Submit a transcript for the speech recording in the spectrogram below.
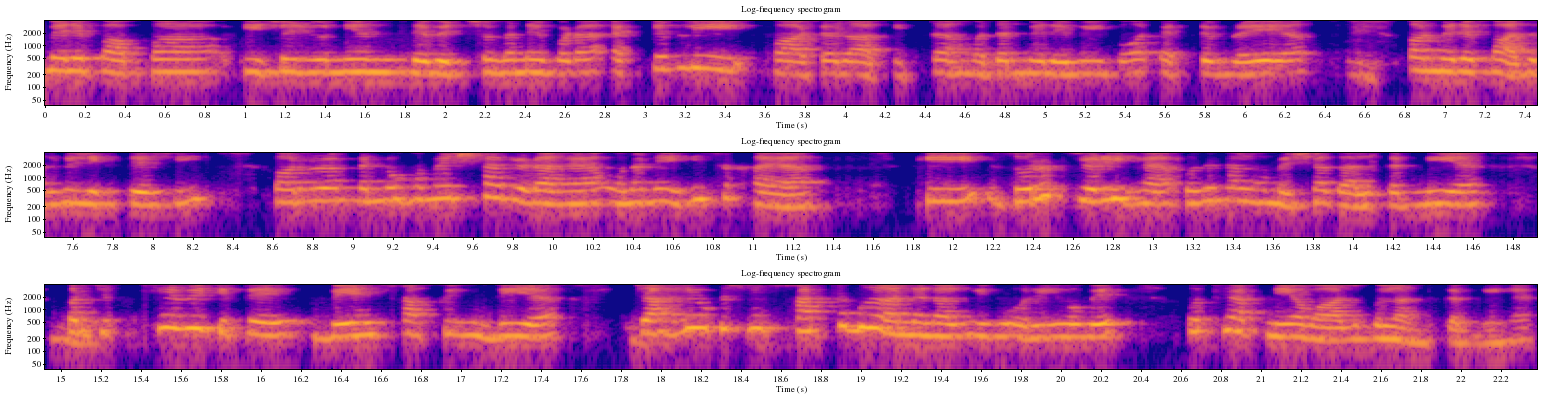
ਮੇਰੇ ਪਾਪਾ ਟੀਚਰ ਯੂਨੀਅਨ ਦੇ ਵਿੱਚ ਉਹਨਾਂ ਨੇ ਬੜਾ ਐਕਟਿਵਲੀ ਪਾਰਟ ਅਦਾ ਕੀਤਾ। ਮਦਰ ਮੇਰੇ ਵੀ ਬਹੁਤ ਐਕਟਿਵ ਰਹੇ ਆ ਔਰ ਮੇਰੇ ਫਾਦਰ ਵੀ ਲਿਖਦੇ ਸੀ। ਔਰ ਮੈਨੂੰ ਹਮੇਸ਼ਾ ਜਿਹੜਾ ਹੈ, ਉਹਨਾਂ ਨੇ ਇਹੀ ਸਿਖਾਇਆ ਕਿ ਜ਼ਰੂਰਤ ਜਿਹੜੀ ਹੈ ਉਹਦੇ ਨਾਲ ਹਮੇਸ਼ਾ ਗੱਲ ਕਰਨੀ ਹੈ। ਪਰ ਜਿੱਥੇ ਵੀ ਕਿਤੇ ਬੇਇਨਸਾਫੀ ਹੁੰਦੀ ਹੈ ਚਾਹੇ ਉਹ ਕਿਸੇ ਸੱਤ ਬਗਾਨੇ ਨਾਲ ਵੀ ਹੋ ਰਹੀ ਹੋਵੇ ਉੱਥੇ ਆਪਣੀ ਆਵਾਜ਼ ਬੁਲੰਦ ਕਰਨੀ ਹੈ।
